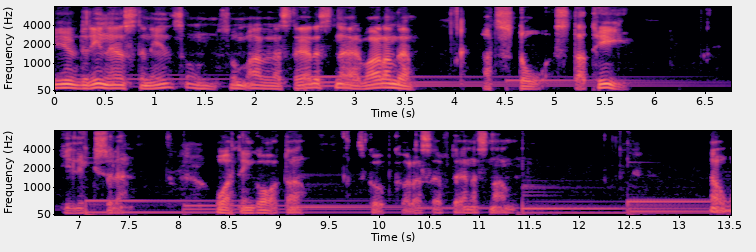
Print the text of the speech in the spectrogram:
bjuder in Ester Nilsson som allestädes närvarande att stå staty i Lycksele och att en gata ska uppkallas efter hennes namn. Ja.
